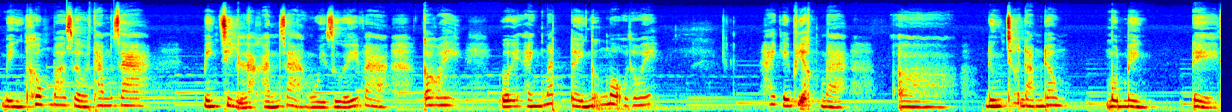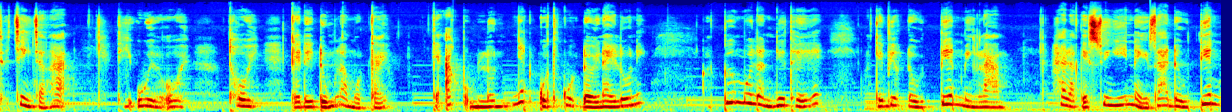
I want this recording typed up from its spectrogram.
Mình không bao giờ tham gia. Mình chỉ là khán giả ngồi dưới và coi với ánh mắt đầy ngưỡng mộ thôi. Hay cái việc mà uh, đứng trước đám đông một mình để thuyết trình chẳng hạn thì ui rồi ôi thôi cái đấy đúng là một cái cái ác mộng lớn nhất của cái cuộc đời này luôn ý cứ mỗi lần như thế cái việc đầu tiên mình làm hay là cái suy nghĩ nảy ra đầu tiên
